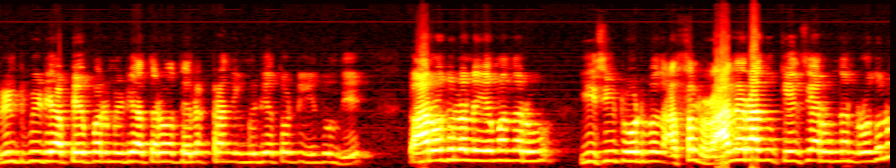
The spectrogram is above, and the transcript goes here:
ప్రింట్ మీడియా పేపర్ మీడియా తర్వాత ఎలక్ట్రానిక్ మీడియా తోటి ఇది ఉంది. ఆ రోజులలో ఏమన్నారు? ఈ సీటు ఓటు అస్సలు రానే రాదు. కేసీఆర్ ఉందని రోజులు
